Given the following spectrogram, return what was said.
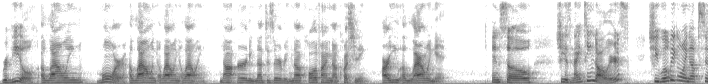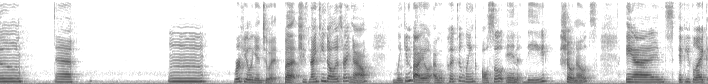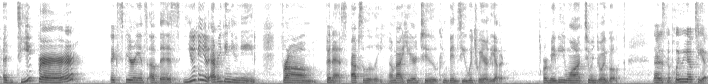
reveal, allowing more, allowing, allowing, allowing, not earning, not deserving, not qualifying, not questioning. Are you allowing it? And so she is $19. She will be going up soon. Eh. Mm, we're feeling into it. But she's $19 right now link in bio. I will put the link also in the show notes. And if you'd like a deeper experience of this, you can get everything you need from finesse. Absolutely. I'm not here to convince you which way or the other. Or maybe you want to enjoy both. That is completely up to you.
